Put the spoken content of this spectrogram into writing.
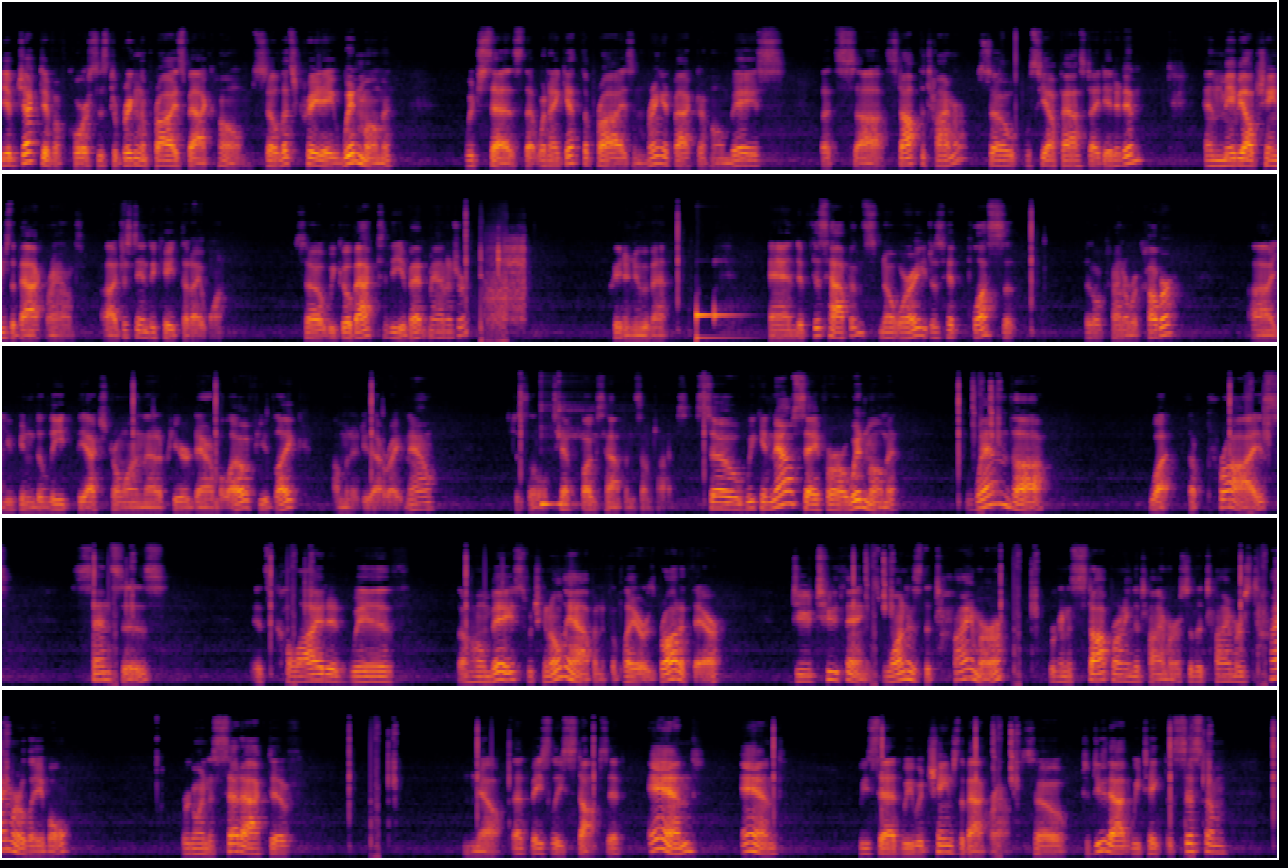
The objective, of course, is to bring the prize back home. So let's create a win moment, which says that when I get the prize and bring it back to home base, let's uh, stop the timer. So we'll see how fast I did it in. And maybe I'll change the background uh, just to indicate that I won. So we go back to the event manager, create a new event. And if this happens, don't worry, just hit plus, it'll kind of recover. Uh, you can delete the extra one that appeared down below if you'd like. I'm going to do that right now. Just a little tip, bugs happen sometimes. So we can now say for our win moment, when the, what, the prize senses it's collided with the home base, which can only happen if the player has brought it there, do two things. One is the timer. We're going to stop running the timer. So the timer's timer label, we're going to set active. No, that basically stops it. And, and we said we would change the background. So to do that, we take the system,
